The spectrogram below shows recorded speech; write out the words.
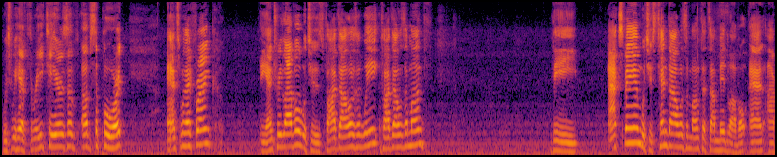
which we have three tiers of, of support. Antoinette Frank, the entry level, which is five dollars a week, five dollars a month. The Axeman, which is ten dollars a month, that's our mid level, and our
